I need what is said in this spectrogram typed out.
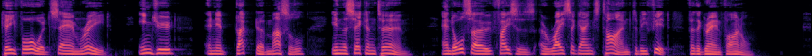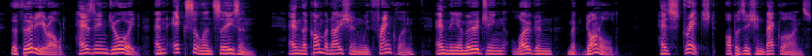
Key forward Sam Reid injured an abductor muscle in the second term and also faces a race against time to be fit for the grand final. The 30 year old has enjoyed an excellent season, and the combination with Franklin and the emerging Logan McDonald has stretched opposition backlines.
